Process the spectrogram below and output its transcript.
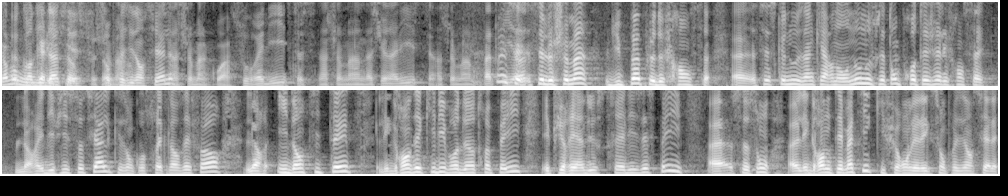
euh, candidate au, présidentiel. C'est un chemin quoi? Souverainiste C'est un chemin nationaliste C'est un chemin patriote? C'est le chemin du peuple de France. Euh, c'est ce que nous incarnons. Nous, nous souhaitons protéger les Français. Leur édifice social qu'ils ont construit avec leurs efforts, leur identité, les grands équilibres de notre pays et puis réindustrialiser ce pays. Euh, ce sont euh, les grandes thématiques qui feront l'élection présidentielle.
